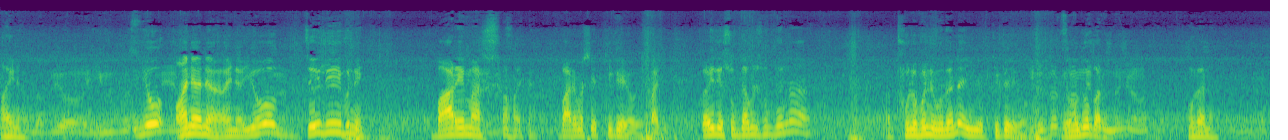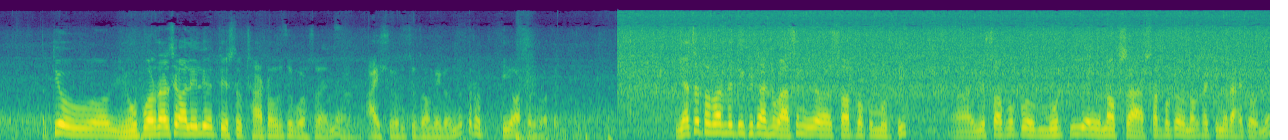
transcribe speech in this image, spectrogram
होइन यो होइन होइन होइन यो जहिले पनि बाह्रै मास होइन बाह्रै मास यत्तिकै हो यो पानी। कहिले सुक्दा पनि सुक्दैन ठुलो पनि हुँदैन यो यत्तिकै हो। हिउँदो हो। हुँदैन। त्यो हिउँ पर्दा चाहिँ अलिअलि त्यस्तो छाँटहरू चाहिँ बस्छ होइन? आइसहरू चाहिँ जमेको हुन्छ तर केही असर गर्दैन। यहाँ चाहिँ तपाईँहरूले देखिराख्नु भएको छ नि यो सर्पको मूर्ति। यो सर्पको मूर्ति यो नक्सा सर्पको नक्सा किन राखेको भने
